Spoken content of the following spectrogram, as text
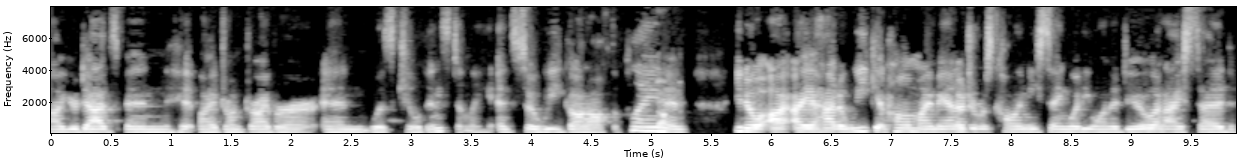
uh, your dad's been hit by a drunk driver and was killed instantly. And so we got off the plane, Yep. and you know, I, I had a week at home. My manager was calling me saying, "What do you want to do?" And I said.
